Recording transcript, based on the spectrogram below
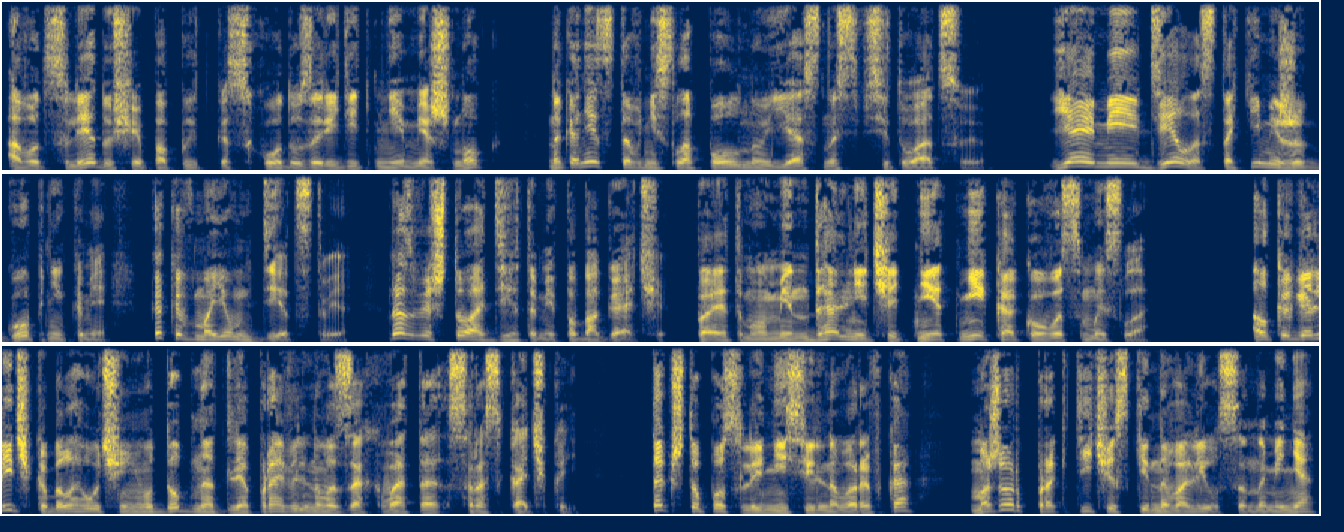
а вот следующая попытка сходу зарядить мне меж ног наконец-то внесла полную ясность в ситуацию. Я имею дело с такими же гопниками, как и в моем детстве, разве что одетыми побогаче. Поэтому миндальничать нет никакого смысла. Алкоголичка была очень удобна для правильного захвата с раскачкой. Так что после несильного рывка Мажор практически навалился на меня,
